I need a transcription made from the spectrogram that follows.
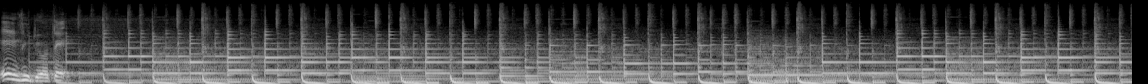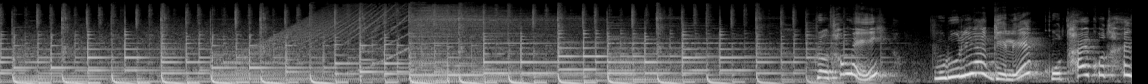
এই ভিডিওতে। প্রথমেই পুরুলিয়া গেলে কোথায় কোথায়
